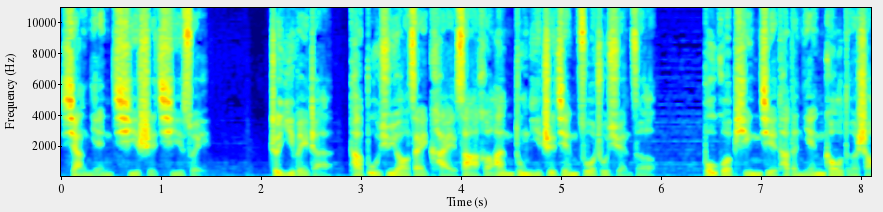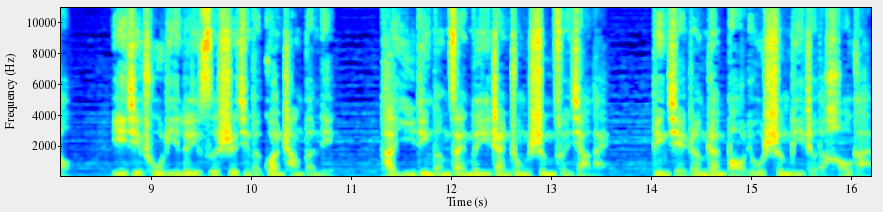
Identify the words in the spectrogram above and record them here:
享年七十七岁。这意味着他不需要在凯撒和安东尼之间做出选择。不过，凭借他的年高德少。以及处理类似事情的惯常本领，他一定能在内战中生存下来，并且仍然保留胜利者的好感，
